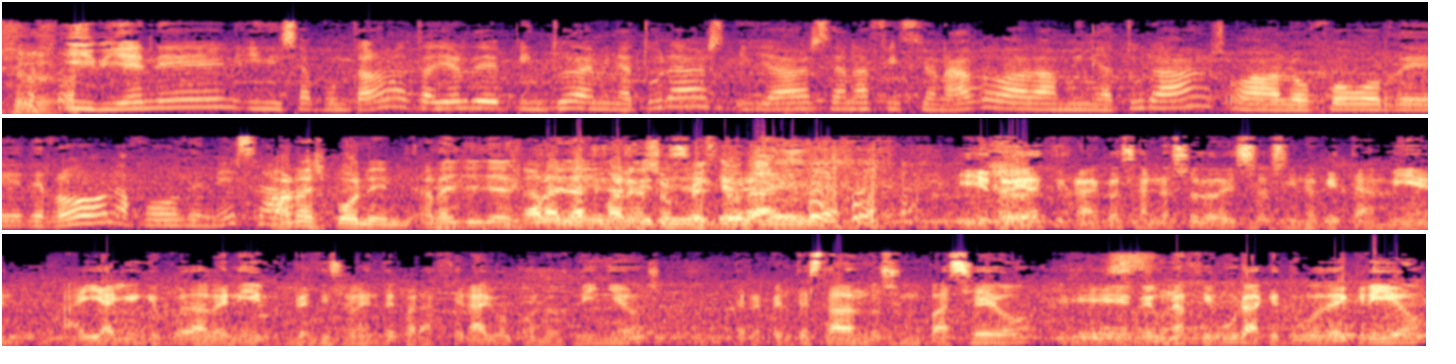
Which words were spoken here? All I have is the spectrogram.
y vienen y se apuntaron al taller de pintura de miniaturas y ya se han aficionado a las miniaturas o a los juegos de, de rol, a juegos de mesa. Ahora exponen, ahora ya, ya Ahora ya exponen sus pinturas. Y yo te voy a decir una cosa, no solo eso, sino que también hay alguien que pueda venir precisamente para hacer algo con los niños, de repente está dándose un paseo, eh, ve una figura que tuvo de crío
